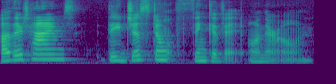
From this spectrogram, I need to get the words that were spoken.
Other times, they just don't think of it on their own.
